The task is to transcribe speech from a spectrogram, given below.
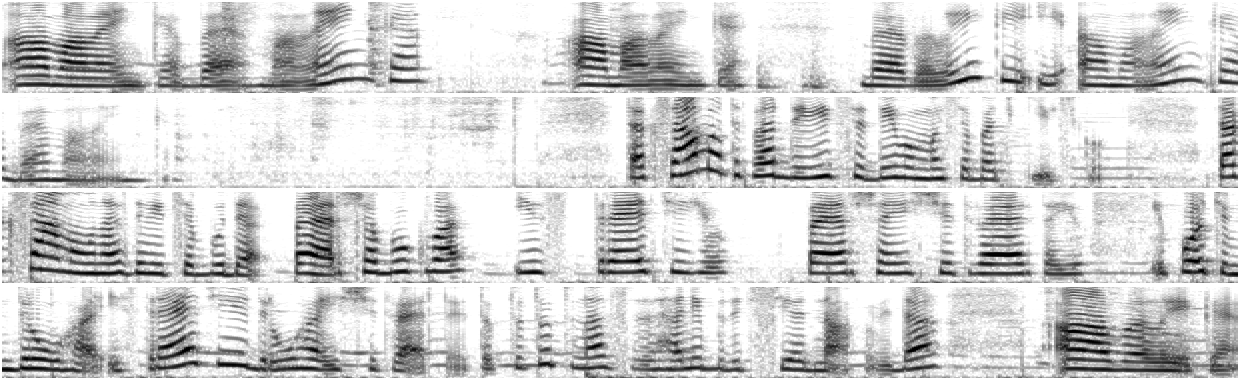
А маленьке, Б маленьке, А маленьке, Б велике і А маленьке, Б маленьке. Так само тепер дивіться, дивимося батьківську. Так само у нас, дивіться, буде перша буква із третьою, перша із четвертою, і потім друга із третьою, друга із четвертою. Тобто тут у нас взагалі будуть всі однакові. Да? А велике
